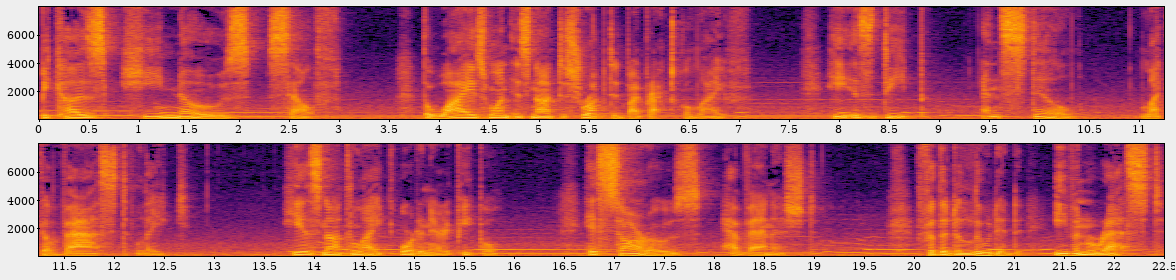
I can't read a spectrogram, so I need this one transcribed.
Because he knows self. The wise one is not disrupted by practical life. He is deep and still like a vast lake. He is not like ordinary people. His sorrows have vanished. For the deluded, even rest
